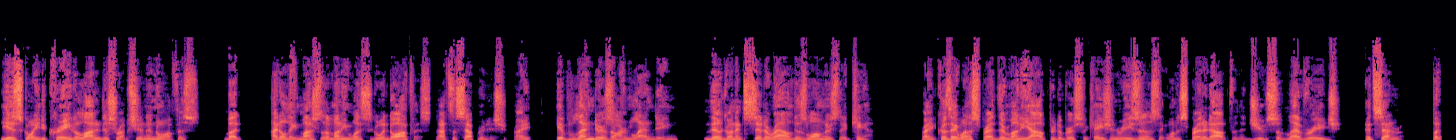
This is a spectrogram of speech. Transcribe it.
is going to create a lot of disruption in office, but I don't think much of the money wants to go into office. That's a separate issue, right? If lenders aren't lending, they're going to sit around as long as they can, right? Because they want to spread their money out for diversification reasons. They want to spread it out for the juice of leverage, etc. But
